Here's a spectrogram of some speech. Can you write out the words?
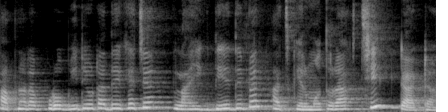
আপনারা পুরো ভিডিওটা দেখেছেন লাইক দিয়ে দেবেন। আজকের মতো রাখছি, টাটা।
